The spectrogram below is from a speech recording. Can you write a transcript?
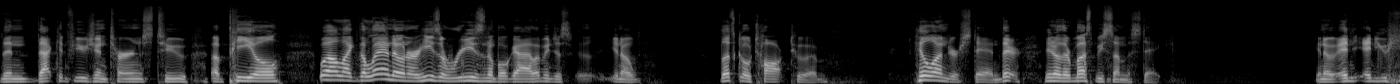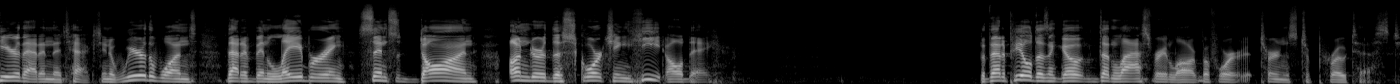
Then that confusion turns to appeal. Well, like the landowner, he's a reasonable guy. Let me just, uh, you know, let's go talk to him. He'll understand. There, you know, there must be some mistake. You know, and, and you hear that in the text. You know, we're the ones that have been laboring since dawn under the scorching heat all day. But that appeal doesn't go doesn't last very long before it turns to protest.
